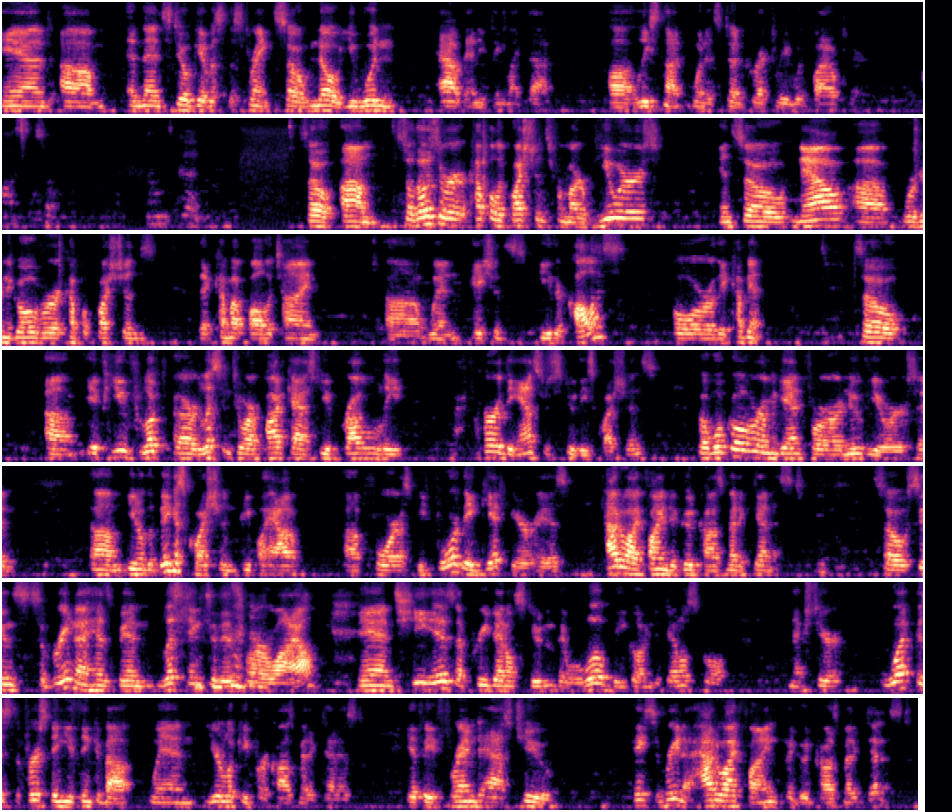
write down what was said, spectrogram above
and um, and then still give us the strength so no you wouldn't have anything like that uh, at least not when it's done correctly with bioclear Awesome. so Sounds good. So um, so those are a couple of questions from our viewers and so now uh, we're going to go over a couple questions that come up all the time uh, when patients either call us or they come in So um, if you've looked or listened to our podcast, you've probably heard the answers to these questions, but we'll go over them again for our new viewers. And um, you know, the biggest question people have uh, for us before they get here is, how do I find a good cosmetic dentist? So since Sabrina has been listening to this for a while, and she is a pre-dental student that will be going to dental school next year, what is the first thing you think about when you're looking for a cosmetic dentist? If a friend asked you, hey Sabrina, how do I find a good cosmetic dentist?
